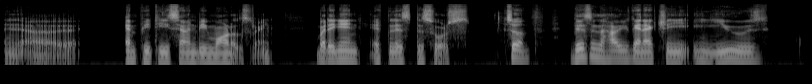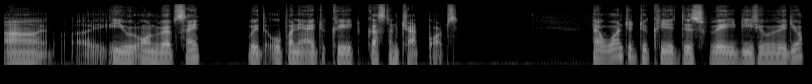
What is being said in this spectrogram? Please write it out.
uh, MPT 7B models, right? But again, it lists the source. So this is how you can actually use uh, your own website with OpenAI to create custom chatbots. I wanted to create this very detailed video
